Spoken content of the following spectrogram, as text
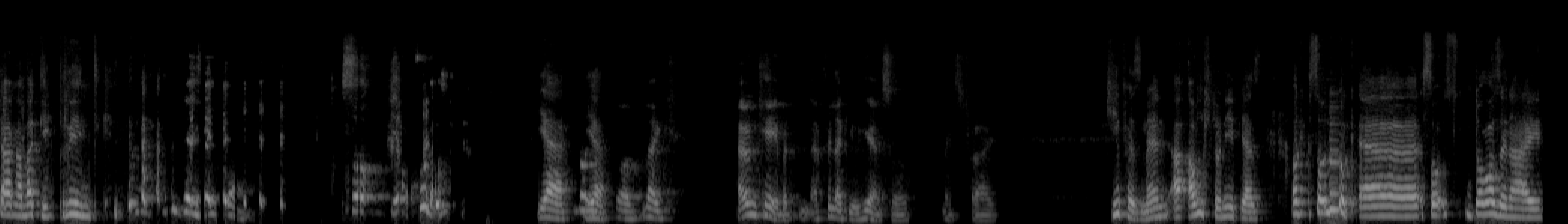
Shanga ama dick print. so yeah Yeah, yeah. like I don't care but I feel like you're here so let's try Keepers, man. I- Awungihloniphi yazi. Okay, so look, uh, so Ntokozo and I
